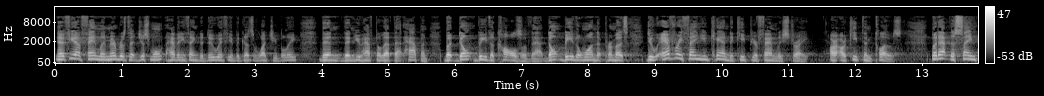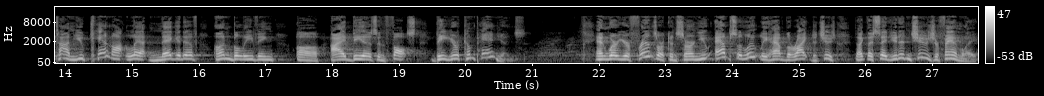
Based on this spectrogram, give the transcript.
Now, if you have family members that just won't have anything to do with you because of what you believe, then, then you have to let that happen. But don't be the cause of that. Don't be the one that promotes. Do everything you can to keep your family straight. or, or keep them close. But at the same time, you cannot let negative, unbelieving uh, ideas and thoughts be your companions. And where your friends are concerned, you absolutely have the right to choose. Like they said, you didn't choose your family,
